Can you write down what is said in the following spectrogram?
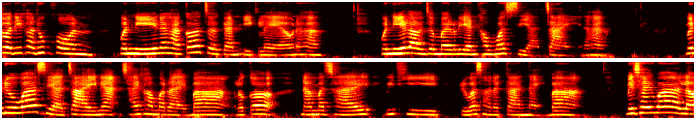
สวัสดีค่ะทุกคนวันนี้นะคะก็เจอกันอีกแล้วนะคะ วันนี้เราจะมาเรียนคำว่าเสียใจนะคะมาดูว่าเสียใจเนี่ยใช้คำอะไรบ้าง แล้วก็นำมาใช้วิธีหรือว่าสถานการณ์ไหนบ้าง ไม่ใช่ว่าเรา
